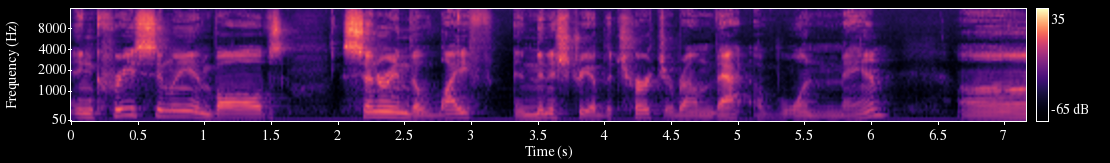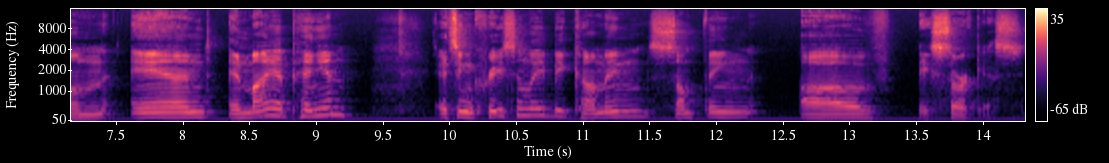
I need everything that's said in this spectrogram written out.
increasingly involves centering the life and ministry of the church around that of one man. Um, and in my opinion, it's increasingly becoming something of a circus.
